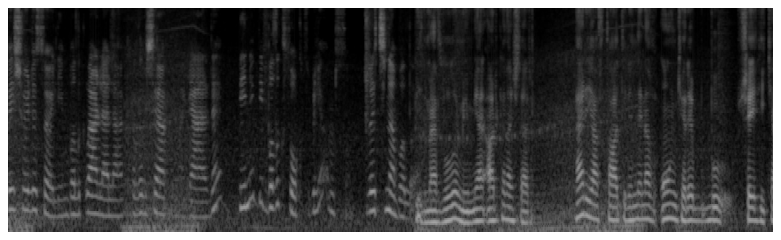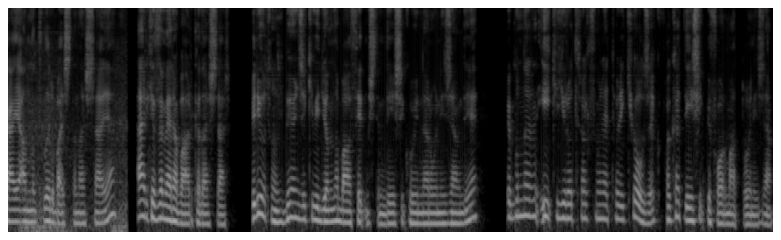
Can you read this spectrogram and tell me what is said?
Ve şöyle söyleyeyim balıklarla alakalı bir şey aklıma geldi. Beni bir balık soktu biliyor musun? Raçina balığı. Bilmez olur muyum? Yani arkadaşlar her yaz tatilinde en az 10 kere bu şey hikaye anlatılır baştan aşağıya. Herkese merhaba arkadaşlar. Biliyorsunuz bir önceki videomda bahsetmiştim değişik oyunlar oynayacağım diye. Ve bunların ilki Euro Truck Simulator 2 olacak fakat değişik bir formatta oynayacağım.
